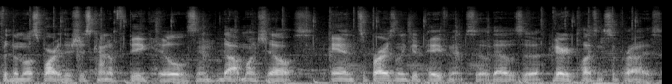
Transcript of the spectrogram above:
For the most part, there's just kind of big hills and not much else. And surprisingly good pavement, so that was a very pleasant surprise.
